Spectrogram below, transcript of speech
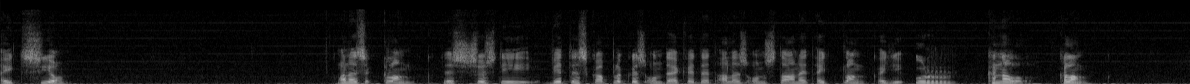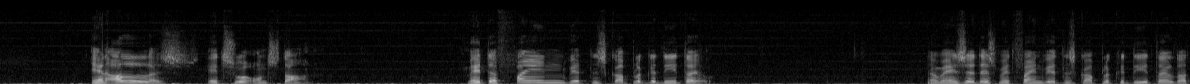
uit Sion. Want is een klank, dis soos die wetenskapelikes ontdek het, dit alles ontstaan het uit klank, uit die oerknal, klank. En alles het so ontstaan, met een fijn wetenskapelike detail. Nou mense, dis met fijn wetenskapelike detail, dat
